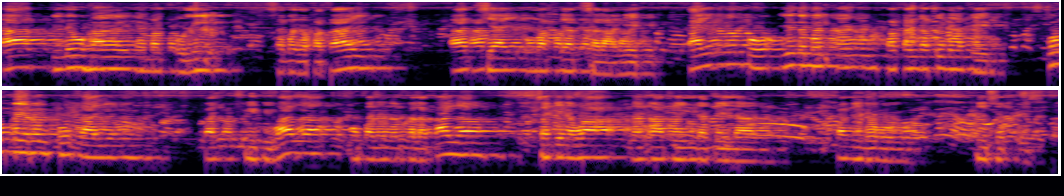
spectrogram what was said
at binuhay na mag-uli sa mga patay at siya'y umakyat sa langit. Tayo naman po, yun naman ang tatanggapin natin kung meron po tayong pagtitiwala o pananampalataya sa ginawa ng ating dakilang Panginoong Hesus Kristo.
